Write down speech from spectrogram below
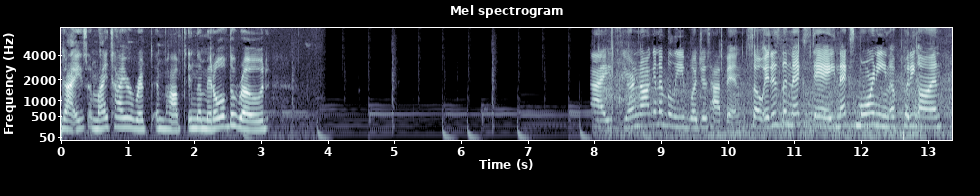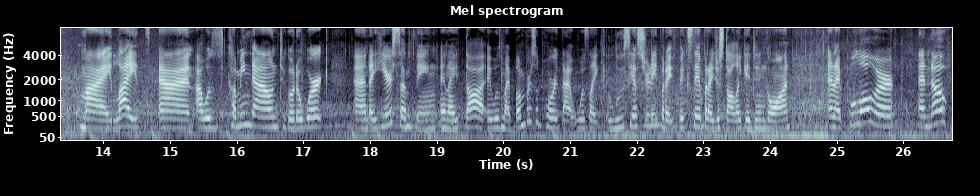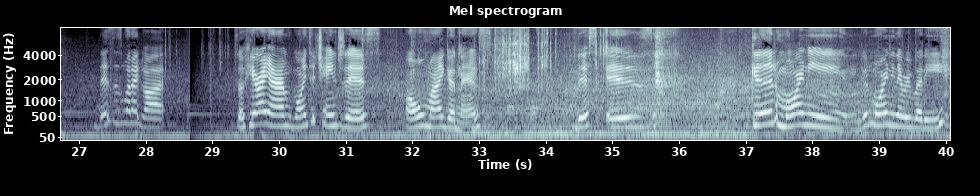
Guys, my tire ripped and popped in the middle of the road. Guys, you're not gonna believe what just happened. So it is the next day, next morning of putting on my lights and I was coming down to go to work and I hear something and I thought it was my bumper support that was like loose yesterday but I fixed it but I just thought like it didn't go on and I pull over and nope this is what I got so here I am going to change this. Oh my goodness. This is good morning. Good morning everybody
